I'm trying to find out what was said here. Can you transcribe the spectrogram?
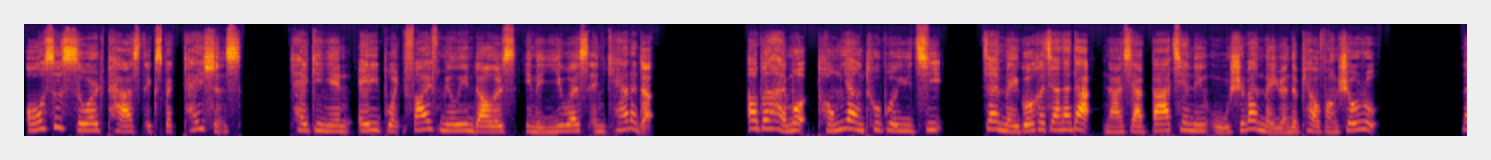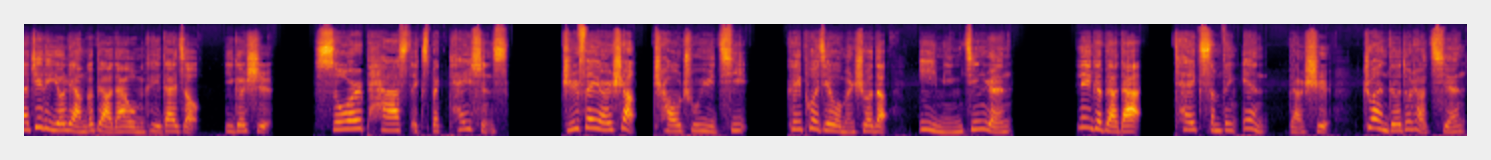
also soared past expectations, taking in 80.5 million dollars in the U.S. and Canada. 奥本海默同样突破预期，在美国和加拿大拿下八千零五十万美元的票房收入。那这里有两个表达我们可以带走，一个是 soar past expectations，直飞而上，超出预期，可以破解我们说的一鸣惊人；另一个表达 take something in，表示赚得多少钱，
